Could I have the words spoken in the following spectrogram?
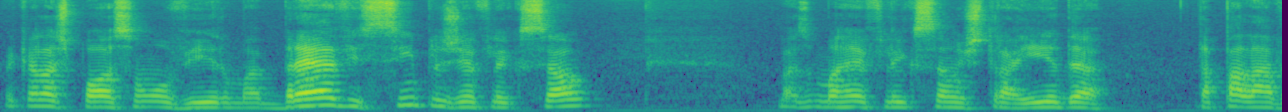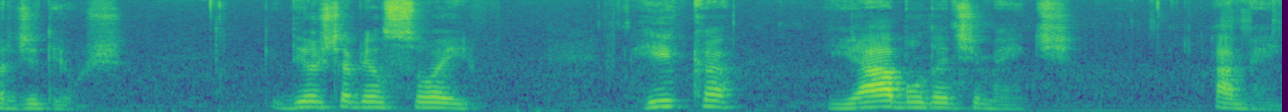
para que elas possam ouvir uma breve, simples reflexão, mas uma reflexão extraída da palavra de Deus. Que Deus te abençoe rica e abundantemente. Amém.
